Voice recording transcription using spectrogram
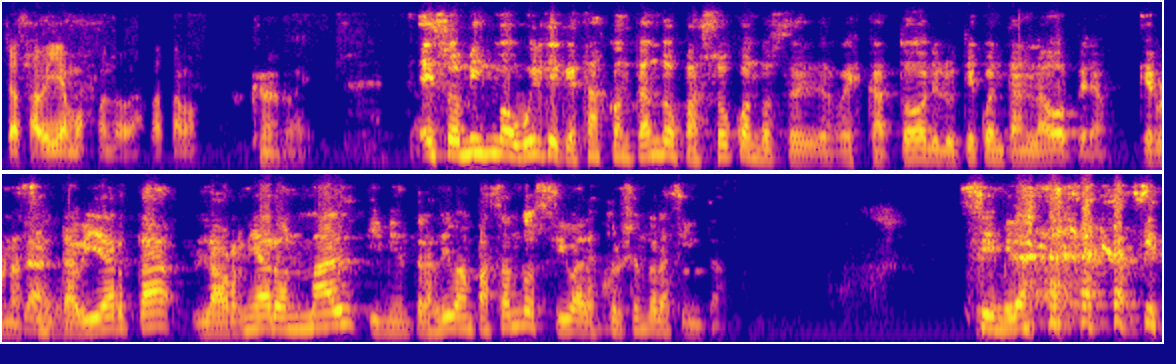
Ya sabíamos cuando las pasamos. Eso mismo, Wilkie, que estás contando, pasó cuando se rescató Lelutier Cuenta en la ópera, que era una Claro. cinta abierta, la hornearon mal y mientras la iban pasando se iba destruyendo la cinta. Sí, mirá, sí,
